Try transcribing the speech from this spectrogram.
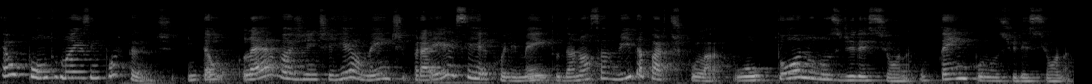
é o ponto mais importante. Então, leva a gente realmente para esse recolhimento da nossa vida particular. O outono nos direciona, o tempo nos direciona.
